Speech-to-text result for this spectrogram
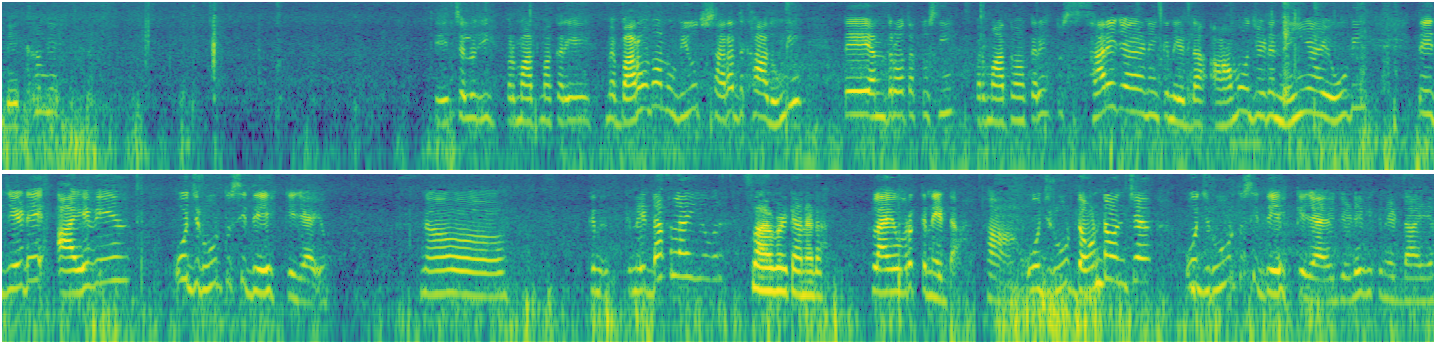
ਦੇਖਾਂਗੇ। ਤੇ ਚਲੋ ਜੀ, ਪਰਮਾਤਮਾ ਕਰੇ, ਮੈਂ ਬਾਹਰੋਂ ਤੁਹਾਨੂੰ ਵਿਊ ਸਾਰਾ ਦਿਖਾ ਦੂੰਗੀ। ਤੇ ਅੰਦਰੋਂ ਤਾਂ ਤੁਸੀਂ ਪਰਮਾਤਮਾ ਕਰੇ, ਤੁਸੀਂ ਸਾਰੇ ਜਾਣੇ ਕੈਨੇਡਾ ਹੋ ਜਿਹੜੇ ਨਹੀਂ ਆਏ ਉਹ ਵੀ। ਤੇ ਜਿਹੜੇ ਆਏ ਵੇ ਆ, ਉਹ ਜ਼ਰੂਰ ਤੁਸੀਂ ਦੇਖ ਕੇ ਜਾਇਓ। ਨਾ ਕੈਨ- Canada flyover? Flyover Canada. Flyover Canada ਹਾਂ ਉਹ ਜ਼ਰੂਰ ਡਾਊਨਟਾਊਨ ਚ ਆ, ਉਹ ਜ਼ਰੂਰ ਤੁਸੀਂ ਦੇਖ ਕੇ ਜਾਇਓ ਜਿਹੜੇ ਵੀ ਕੈਨੇਡਾ ਆਏ ਆ।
